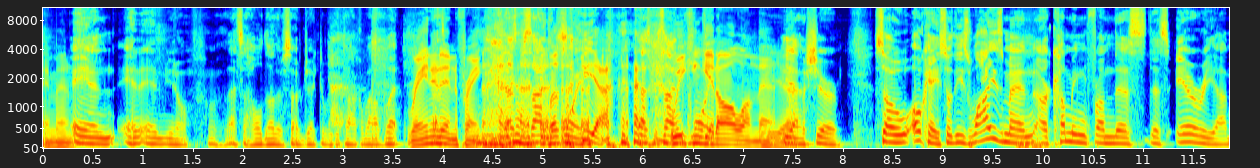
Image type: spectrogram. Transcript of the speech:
Amen. And, and and you know that's a whole other subject that we could talk about, but Rein it in, Frank. that's beside the point. yeah, That's beside we can point. get all on that. Yeah. Yeah. sure. So okay, so these wise men are coming from this this area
